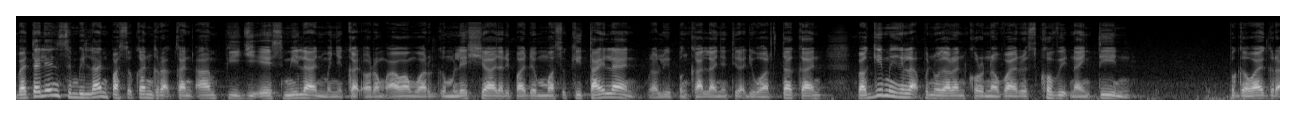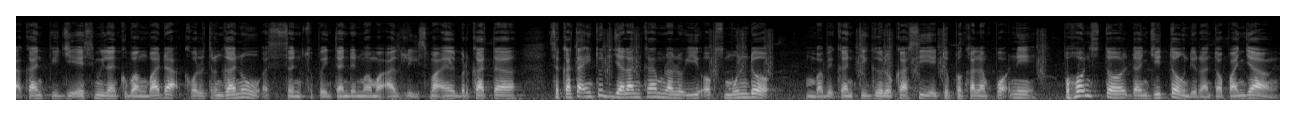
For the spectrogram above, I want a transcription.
Batalion 9 Pasukan Gerakan Am PGA 9 menyekat orang awam warga Malaysia daripada memasuki Thailand melalui pengkalan yang tidak diwartakan bagi mengelak penularan coronavirus COVID-19. Pegawai Gerakan PGA 9 Kubang Badak, Kuala Terengganu, Asisten Superintenden Muhammad Azli Ismail berkata, sekatan itu dijalankan melalui Ops Mundok membabitkan tiga lokasi iaitu Pengkalan Poknik, Pohon Stol dan Jitong di Rantau Panjang.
